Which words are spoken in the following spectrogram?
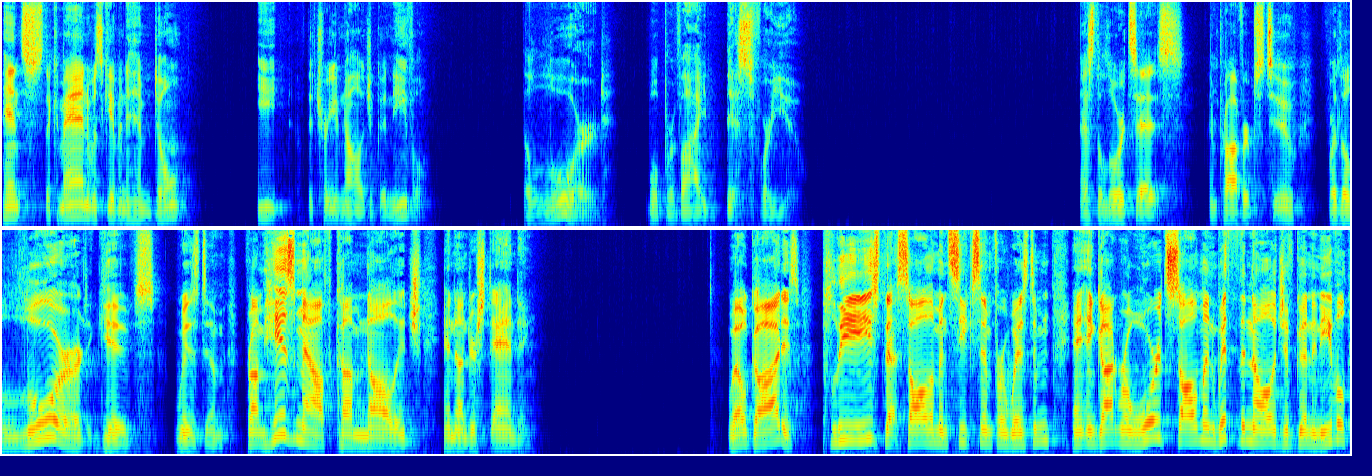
Hence, the command was given to him don't eat of the tree of knowledge of good and evil, the Lord will provide this for you. As the Lord says in Proverbs 2 For the Lord gives wisdom, from his mouth come knowledge and understanding. Well, God is pleased that Solomon seeks him for wisdom, and God rewards Solomon with the knowledge of good and evil,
